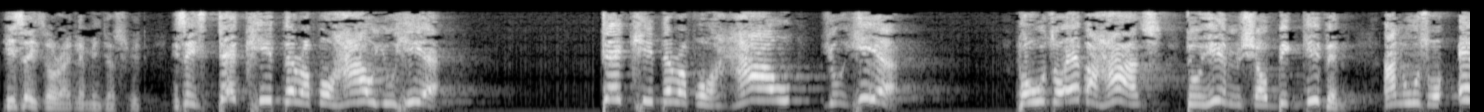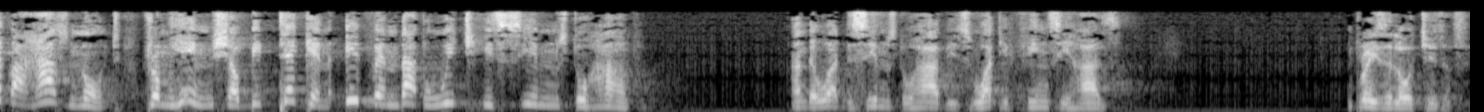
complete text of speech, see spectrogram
He says, alright, let me just read. He says, take heed therefore how you hear. Take heed therefore how you hear. For whosoever has, to him shall be given, And whosoever has not, from him shall be taken even that which he seems to have. And the word seems to have is what he thinks he has. Praise the Lord Jesus.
